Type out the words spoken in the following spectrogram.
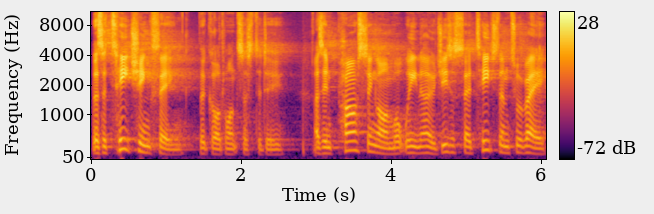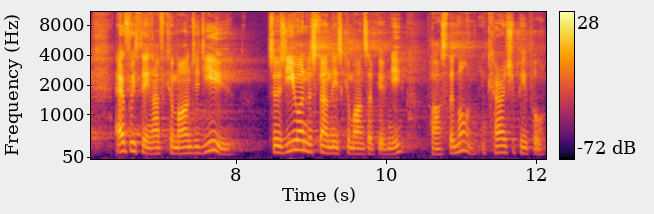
There's a teaching thing that God wants us to do, as in passing on what we know. Jesus said, Teach them to obey everything I've commanded you. So as you understand these commands I've given you, pass them on. Encourage people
